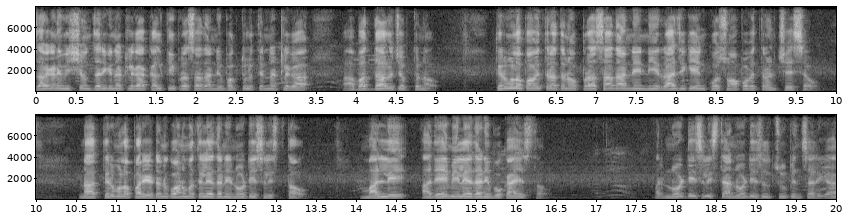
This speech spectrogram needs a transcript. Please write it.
జరగని విషయం జరిగినట్లుగా కల్తీ ప్రసాదాన్ని భక్తులు తిన్నట్లుగా అబద్ధాలు చెప్తున్నావు. తిరుమల పవిత్రతను ప్రసాదాన్ని నీ రాజకీయం కోసం అపవిత్రం చేశావు. నా తిరుమల పర్యటనకు అనుమతి లేదని నోటీసులు ఇస్తావు. మళ్ళీ అదేమీ లేదని బుకాయిస్తావు. మరి నోటీసులు ఇస్తే ఆ నోటీసులు చూపించాలిగా?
